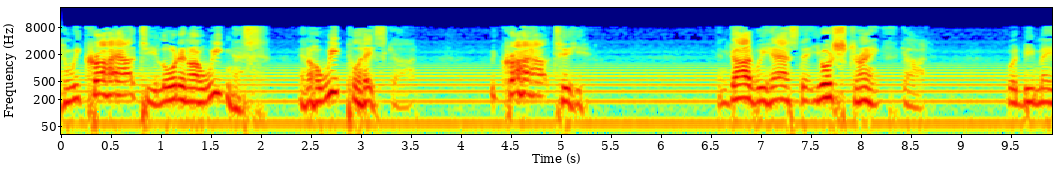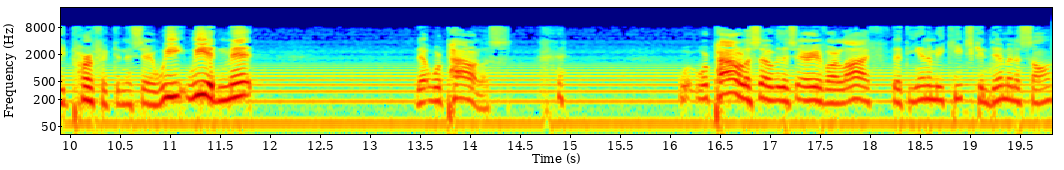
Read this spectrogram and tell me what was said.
And we cry out to you, Lord, in our weakness, in our weak place, God. We cry out to you. And God, we ask that your strength, God, would be made perfect in this area. We, we admit that we're powerless. we're powerless over this area of our life that the enemy keeps condemning us on.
